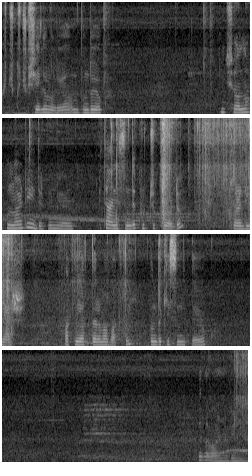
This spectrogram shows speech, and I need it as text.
Küçük küçük şeyler oluyor ama bunda yok. İnşallah bunlar değildir bilmiyorum. Bir tanesinde kurtçuk gördüm. Sonra diğer bakliyatlarıma baktım. Bunda kesinlikle yok. Ya da var mı bilmiyorum.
